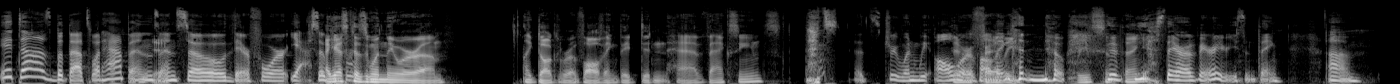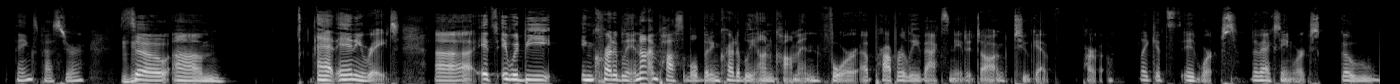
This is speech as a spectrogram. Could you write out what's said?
it does but that's what happens Yeah. and so therefore yeah so I guess because when they were um, like dogs were evolving, they didn't have vaccines. That's that's true. When we all They're were evolving, no recent thing. Yes, they are a very recent thing. Um, thanks, Pasteur. Mm-hmm. So, um, at any rate, uh, it's it would be incredibly not impossible, but incredibly uncommon for a properly vaccinated dog to get parvo. Like it's it works. The vaccine works. Go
